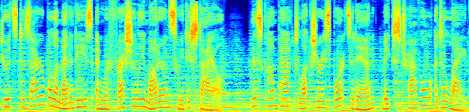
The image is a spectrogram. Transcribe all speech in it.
to its desirable amenities and refreshingly modern Swedish style, this compact luxury sports sedan makes travel a delight.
